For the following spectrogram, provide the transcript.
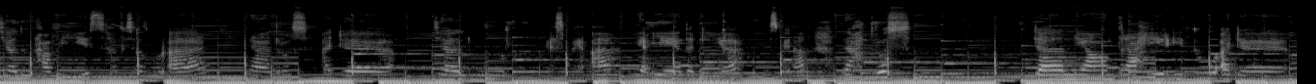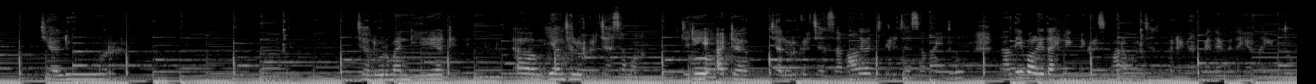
jalur Hafiz, Hafiz Al-Quran. Nah terus ada jalur SPA, ya iya yang tadi ya SPA. Nah terus dan yang terakhir itu ada jalur jalur mandiri ada em, yang jalur kerjasama jadi ada jalur kerjasama lewat kerjasama itu nanti Politeknik Negeri Semarang bekerjasama dengan PT-PT yang lain untuk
